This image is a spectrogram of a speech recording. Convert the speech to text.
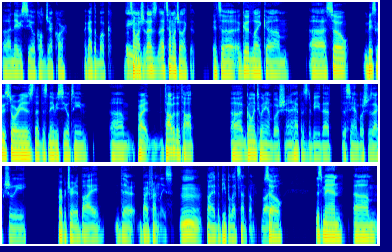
a Navy SEAL called Jack Carr. I got the book. That's how much. That's that's how much I liked it. It's a, a good like um uh so basically the story is that this Navy SEAL team um probably top of the top uh go into an ambush and it happens to be that this ambush was actually perpetrated by their by friendlies Mm, by the people that sent them. Right. So this man um,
